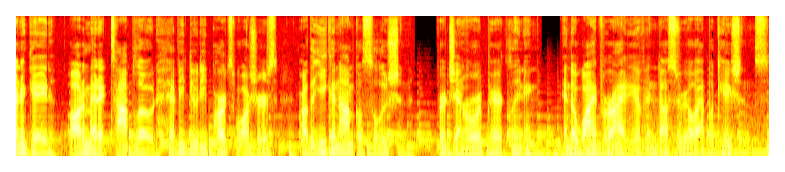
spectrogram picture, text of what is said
Renegade automatic top load heavy duty parts washers are the economical solution for general repair cleaning and a wide variety of industrial applications.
